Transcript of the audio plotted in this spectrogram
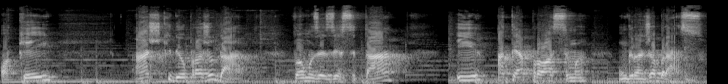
Ok? Acho que deu para ajudar. Vamos exercitar e até a próxima. Um grande abraço.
